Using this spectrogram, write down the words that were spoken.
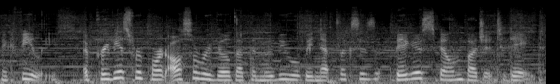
McFeely. A previous report also revealed that the movie will be Netflix's biggest film budget to date.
